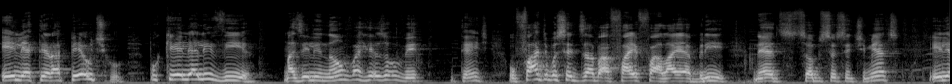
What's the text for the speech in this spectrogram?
ele é terapêutico porque ele alivia, mas ele não vai resolver, entende? O fato de você desabafar e falar e abrir né, sobre os seus sentimentos, ele,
